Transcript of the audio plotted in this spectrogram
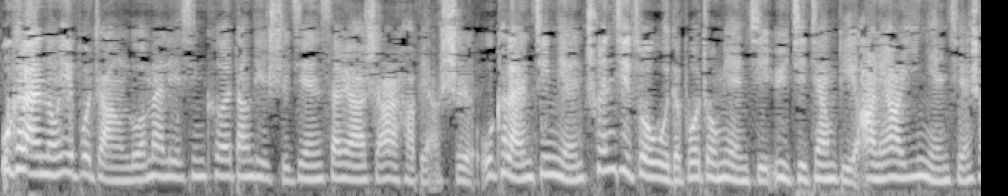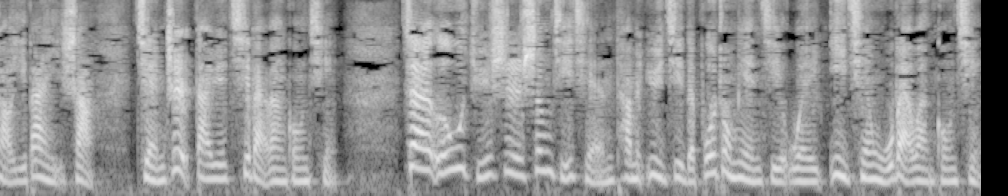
乌克兰农业部长罗曼列辛科当地时间三月二十二号表示，乌克兰今年春季作物的播种面积预计将比二零二一年减少一半以上，减至大约七百万公顷。在俄乌局势升级前，他们预计的播种面积为一千五百万公顷。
